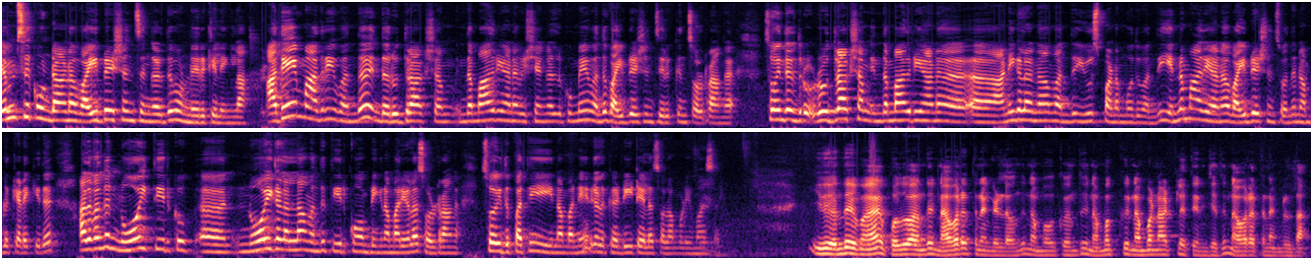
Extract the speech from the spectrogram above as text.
ஜெம்ஸுக்கு உண்டான வைப்ரேஷன்ஸுங்கிறது ஒன்று இருக்கு இல்லைங்களா? அதே மாதிரி வந்து இந்த ருத்ராட்சம் இந்த மாதிரியான விஷயங்களுக்குமே வந்து வைப்ரேஷன்ஸ் இருக்குன்னு சொல்கிறாங்க ஸோ இந்த ருத்ராட்சம் இந்த மாதிரியான அணிகளெல்லாம் வந்து யூஸ் பண்ணும்போது வந்து என்ன மாதிரியான வைப்ரேஷன்ஸ் வந்து நம்மளுக்கு கிடைக்குது? அது வந்து நோய் தீர்க்கும் நோய்களெல்லாம் வந்து தீர்க்கும் அப்படிங்கிற மாதிரியெல்லாம் சொல்கிறாங்க ஸோ இதை பற்றி நம்ம நேர்களுக்கு டீட்டெயிலாக சொல்ல முடியுமா சார். இது வந்து பொதுவாக வந்து நவரத்னங்களில் வந்து நமக்கு வந்து நமக்கு நம்ம நாட்டில் தெரிஞ்சது நவரத்னங்கள் தான்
